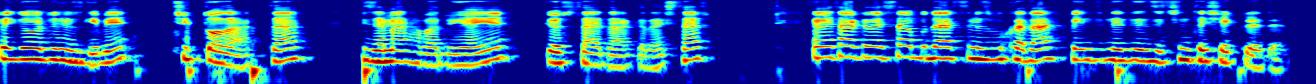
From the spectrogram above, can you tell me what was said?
Ve gördüğünüz gibi çıktı olarak da bize merhaba dünyayı gösterdi arkadaşlar. Evet arkadaşlar bu dersimiz bu kadar. Beni dinlediğiniz için teşekkür ederim.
